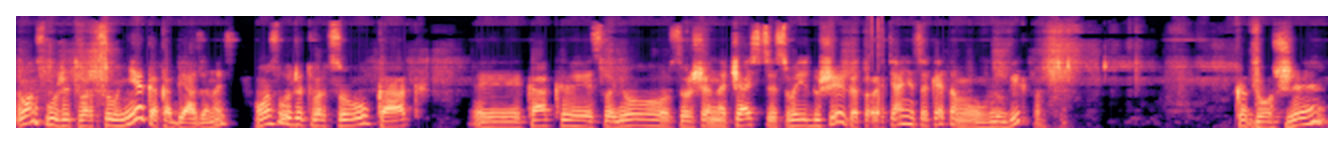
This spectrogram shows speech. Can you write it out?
Он служит Творцу не как обязанность, он служит Творцу как, э, как э, свою совершенно часть своей души, которая тянется к этому в любви к Творцу. Кадош же,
